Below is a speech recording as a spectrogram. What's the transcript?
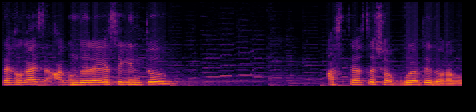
দেখো গাইস আগুন ধরে গেছে কিন্তু আস্তে আস্তে সবগুলাতে ধরাবো।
